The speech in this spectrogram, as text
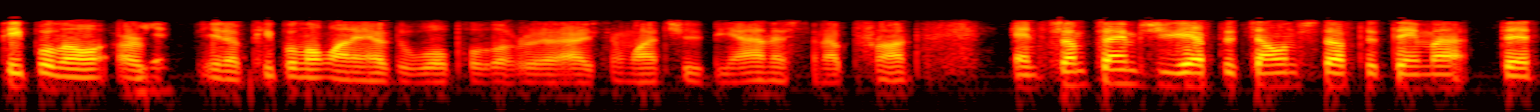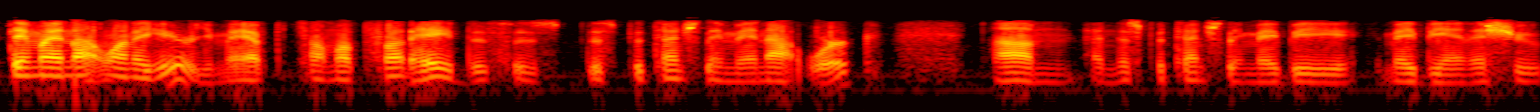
People don't, or yeah. you know, people don't want to have the wool pulled over their eyes and want you to be honest and upfront. And sometimes you have to tell them stuff that they might that they might not want to hear. You may have to tell them upfront, hey, this is this potentially may not work, um, and this potentially may be may be an issue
